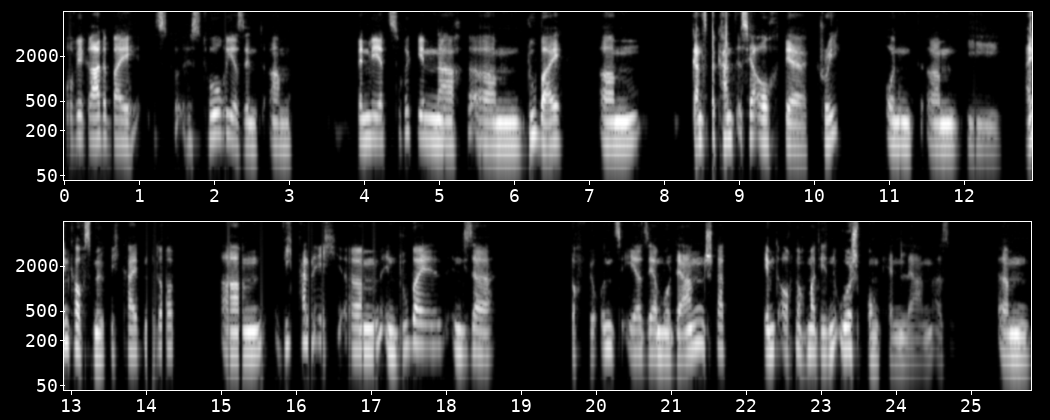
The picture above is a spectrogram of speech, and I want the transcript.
Wo wir gerade bei Hist Historie sind, ähm, wenn wir jetzt zurückgehen nach ähm, Dubai, ähm, ganz bekannt ist ja auch der Creek und ähm, die Einkaufsmöglichkeiten dort. Ähm, wie kann ich ähm, in Dubai in dieser doch für uns eher sehr modernen Stadt eben auch nochmal den Ursprung kennenlernen? Also ähm,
